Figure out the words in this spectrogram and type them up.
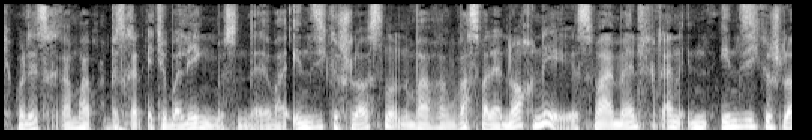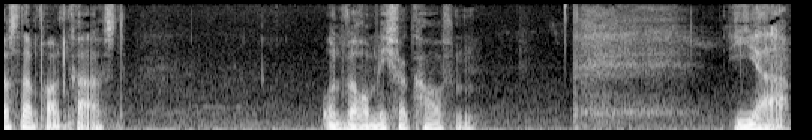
Ich wollte jetzt, hab jetzt gerade echt überlegen müssen. Der war in sich geschlossen und was war der noch? Nee, es war im Endeffekt ein in, in sich geschlossener Podcast. Und warum nicht verkaufen? Ja.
